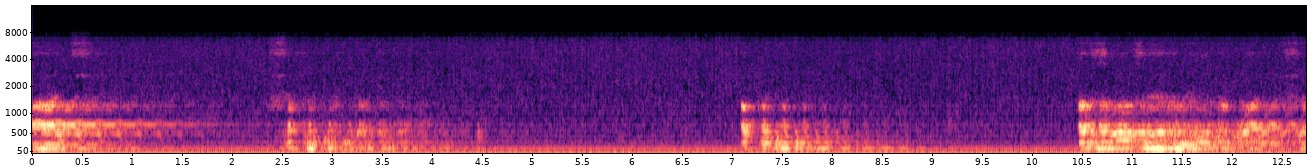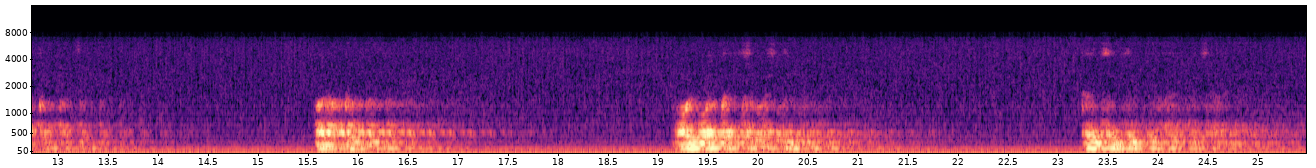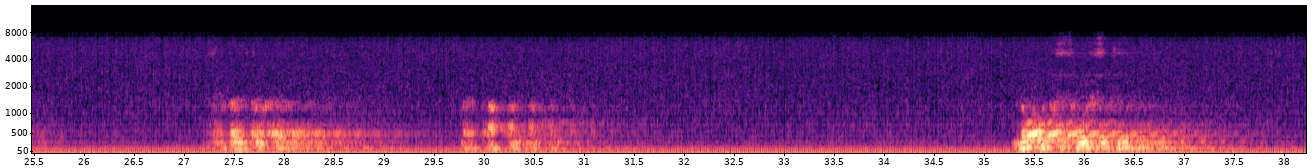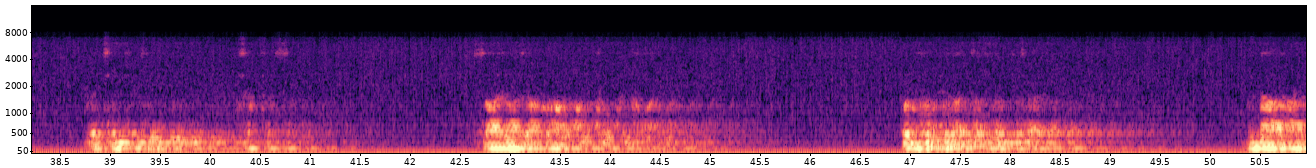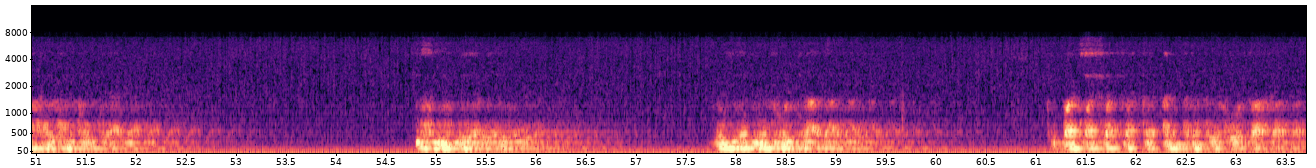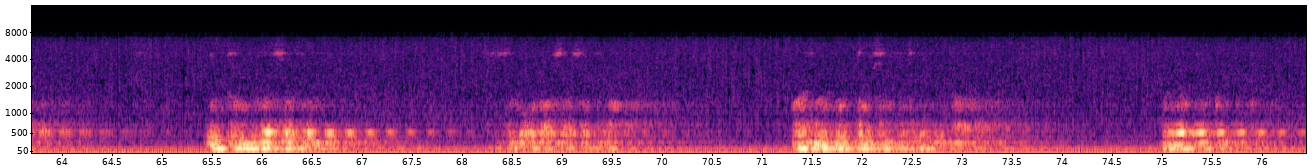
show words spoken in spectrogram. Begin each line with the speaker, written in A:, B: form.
A: आज सपन दुखी। का अपन है। हमें भगवान शक्ल पर अकल और वो अकल समझती है कई चीज़ें सफल तो है। لوگ سوچتے ہیں وجیب لے گئی سارے جہاں کو جو کھانا پر بھول جاتے ہیں بیچارے بنا کر کے ہی ڈوب جاتے ہیں اسی بے عقلی تو یہ بھی بھول جاتا ہے बचा करके अंदर भी होता है एक रुद्रा सा सपना सलोरा सा सपना प्रश्न को तुम समझते हैं प्रयत्न करने के लिए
